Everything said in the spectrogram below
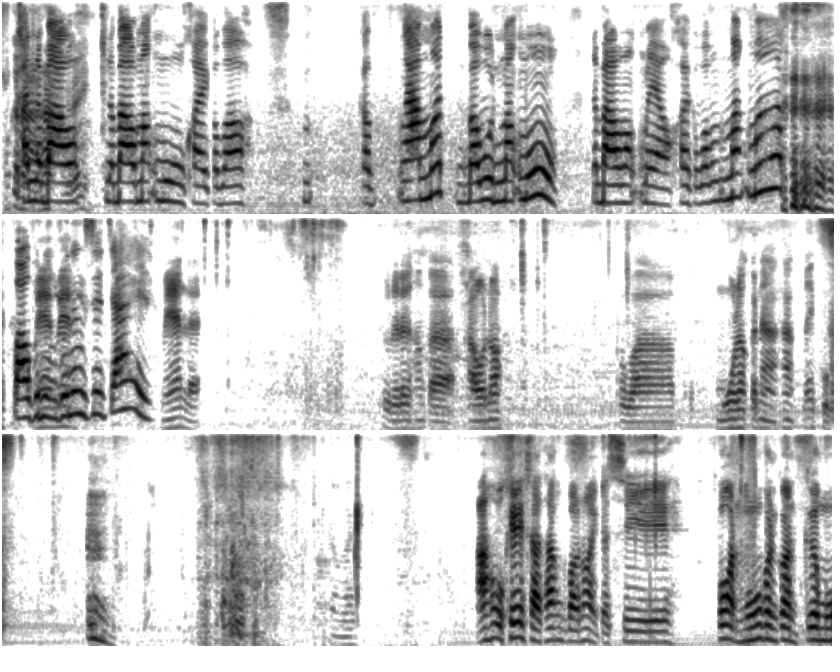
มัก็คันนาเบาหักอยู่ด้นาเบามักหมูใครก็เบากับงามหมดเบาบุญมักหมูนาเบามักแมวใครก็ว่ามักหมดเบาผู้หนึ่งผู้หนึ่งเสียใจ แม่นแหละทุกเรื่องเขาก็เอาเนาะเพราะว่าหมูแล้วก็น่าหักได้ปลูกยังไง อะโอเคสาทางบ่าวน้อยก็สิป้อนหมูเพิ่นก่อนเกลือหมู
